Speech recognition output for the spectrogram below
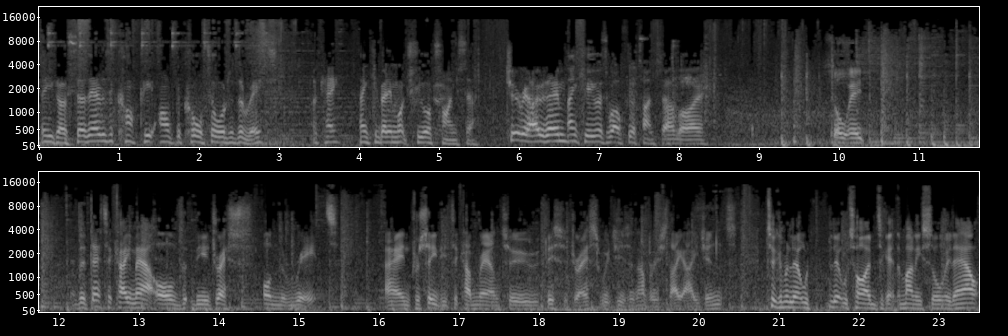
There you go. So there is a copy of the court order, of the writ. Okay. Thank you very much for your time, sir. Cheerio then. Thank you as well for your time, sir. Bye-bye. Sorted. The debtor came out of the address on the writ and proceeded to come round to this address, which is another estate agent's. Took him a little little time to get the money sorted out,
